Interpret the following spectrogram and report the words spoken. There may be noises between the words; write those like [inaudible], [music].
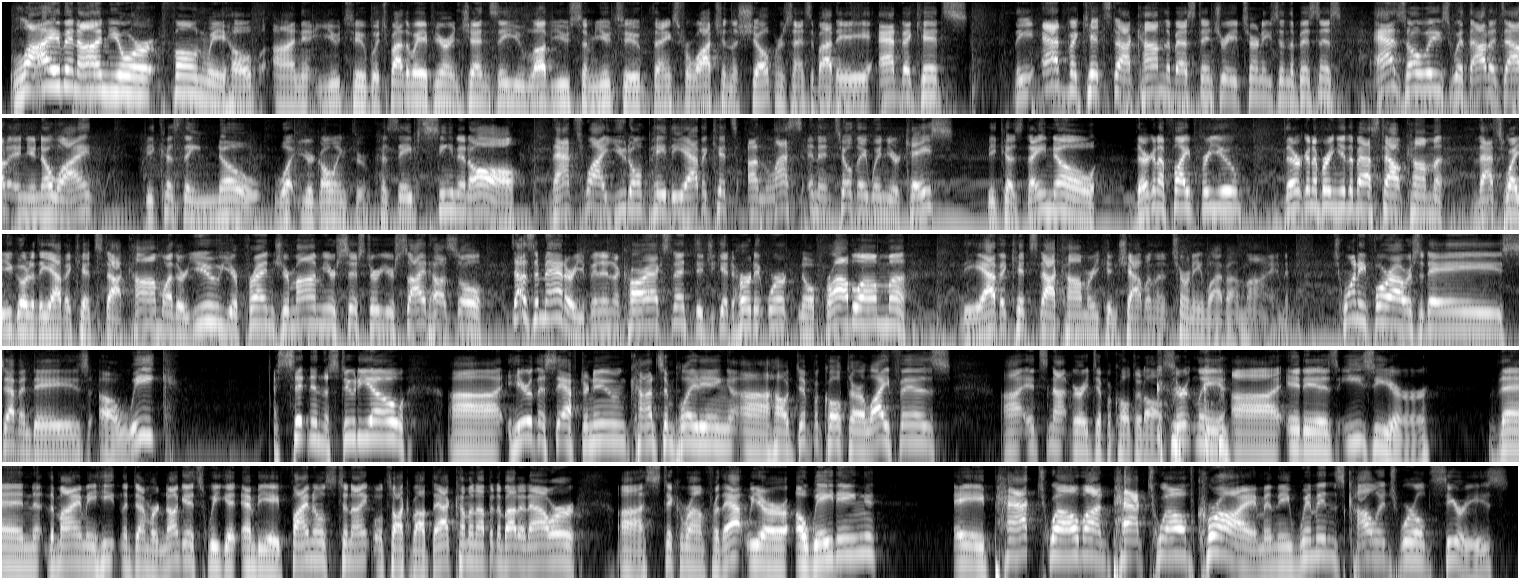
Live and on your phone, we hope, on YouTube. Which, by the way, if you're in Gen Z, you love you some YouTube. Thanks for watching the show presented by the Advocates. TheAdvocates.com, the best injury attorneys in the business. As always, without a doubt. And you know why? Because they know what you're going through, because they've seen it all. That's why you don't pay the advocates unless and until they win your case, because they know they're going to fight for you. They're going to bring you the best outcome. That's why you go to theadvocates.com. Whether you, your friends, your mom, your sister, your side hustle, doesn't matter. You've been in a car accident. Did you get hurt at work? No problem. Theadvocates.com, or you can chat with an attorney live online. 24 hours a day, seven days a week. Sitting in the studio uh, here this afternoon, contemplating uh, how difficult our life is. Uh, it's not very difficult at all. Certainly, [laughs] uh, it is easier than the Miami Heat and the Denver Nuggets. We get NBA Finals tonight. We'll talk about that coming up in about an hour. Uh, stick around for that. We are awaiting a Pac 12 on Pac 12 crime in the Women's College World Series.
